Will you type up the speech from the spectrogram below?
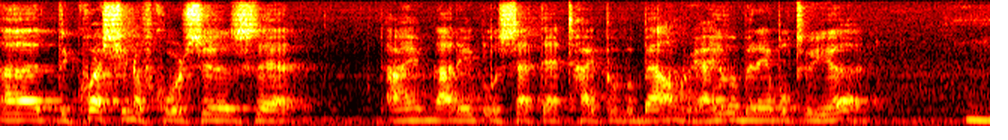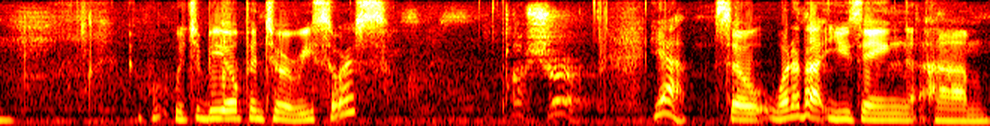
Uh, the question, of course, is that I am not able to set that type of a boundary. I haven't been able to yet. Would you be open to a resource? Oh, sure. Yeah. So, what about using um,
